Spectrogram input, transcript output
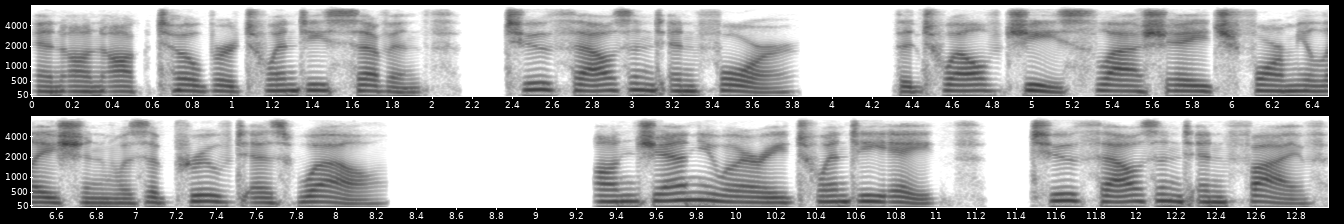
and on October 27, 2004, the 12 G/H formulation was approved as well. On January 28, 2005,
